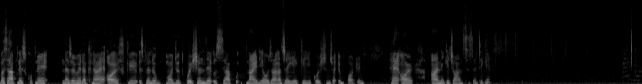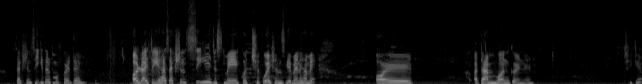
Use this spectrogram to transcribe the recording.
बस आपने इसको अपने नज़र में रखना है और इसके, इसमें जो मौजूद क्वेश्चन है, उससे आपको इतना आइडिया हो जाना चाहिए कि ये क्वेश्चन जो इम्पोर्टेंट हैं और आने के चांसेस हैं, ठीक है? सेक्शन सी की तरफ़ मूव करते हैं। और राइट तो ये है सेक्शन सी जिसमें कुछ क्वेश्चंस गिवन है हमें और अटैम्प वन करने ठीक है?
